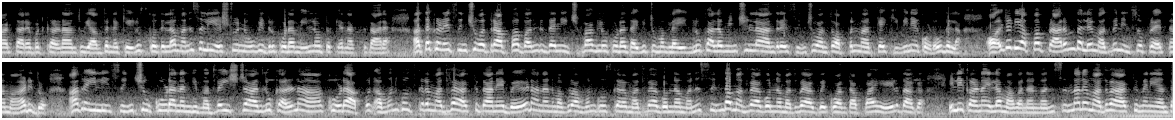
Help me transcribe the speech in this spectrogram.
ಮಾಡ್ತಾರೆ ಬಟ್ ಕರ್ಣ ಅಂತೂ ಯಾವ್ದನ್ನ ಕೇಳಿಸ್ಕೋತಿಲ್ಲ. ಮನಸ್ಸಲ್ಲಿ ಎಷ್ಟು ನೋವಿದ್ರು ಕೂಡ ಮೇಲ್ನೋಟಕ್ಕೆ ನಗ್ತಿದ್ದಾರೆ. ಅತ್ತ ಕಡೆ ಸಿಂಚು ಹತ್ರ ಅಪ್ಪ ಬಂದಿದ್ದೆ, ನಿಜವಾಗ್ಲೂ ಕೂಡ ದಯವಿಟ್ಟು ಮಗಳ, ಈಗಲೂ ಕಾಲ ಮಿಂಚಿಲ್ಲ ಅಂದ್ರೆ ಸಿಂಚು ಅಂತೂ ಅಪ್ಪನ ಮಾತಿಗೆ ಕಿವಿನೇ ಕೊಡೋದಿಲ್ಲ. ಆಲ್ರೆಡಿ ಅಪ್ಪ ಪ್ರಾರಂಭದಲ್ಲೇ ಮದುವೆ ನಿಲ್ಲಿಸೋ ಪ್ರಯತ್ನ ಮಾಡಿದ್ರು. ಆದ್ರೆ ಇಲ್ಲಿ ಸಿಂಚು ಕೂಡ ನನಗೆ ಮದುವೆ ಇಷ್ಟ ಅಂದ್ಲು. ಕರ್ಣ ಕೂಡ ಅಪ್ಪನ, ಅಮ್ಮನಿಗೋಸ್ಕರ ಮದುವೆ ಆಗ್ತಿದ್ದಾನೆ. ಬೇಡ, ನನ್ನ ಮಗಳು ಅಮ್ಮನಿಗೋಸ್ಕರ ಮದುವೆ ಆಗೋನ್ನ ಮನಸ್ಸಿಂದ ಮದುವೆ ಆಗೋನ್ನ ಮದುವೆ ಆಗಬೇಕು ಅಂತ ಅಪ್ಪ ಹೇಳಿದಾಗ, ಇಲ್ಲಿ ಕಾರಣ ಇಲ್ಲ ಮಾವ ನನ್ನ ಮನಸ್ಸಿಂದಾನೇ ಮದುವೆ ಆಗ್ತಿದ್ದೀನಿ ಅಂತ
